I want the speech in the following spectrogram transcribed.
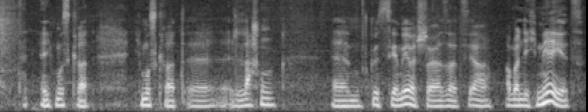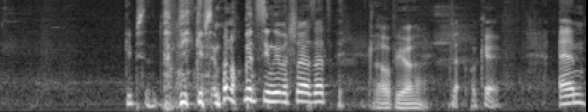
ich muss gerade, ich muss gerade äh, lachen. Ähm, günstiger Mehrwertsteuersatz, ja, aber nicht mehr jetzt. Gibt's, gibt's immer noch günstigen Mehrwertsteuersatz? Ich glaube ja. Okay. Ähm,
